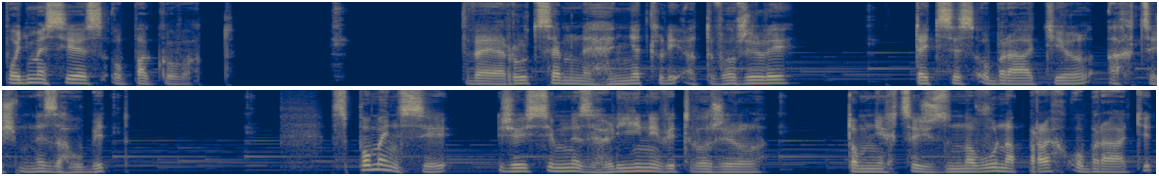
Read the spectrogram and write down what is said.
Pojďme si je zopakovat. Tvé ruce mne hnětly a tvořily, teď ses obrátil a chceš mne zahubit? Vzpomeň si, že jsi mne z hlíny vytvořil, to mě chceš znovu na prach obrátit?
